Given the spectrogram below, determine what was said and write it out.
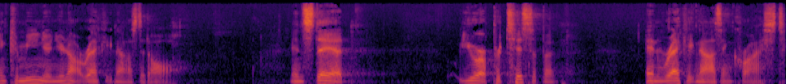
in communion, you're not recognized at all. Instead, you are a participant in recognizing Christ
